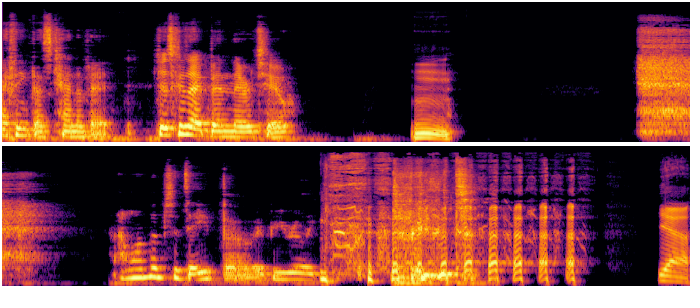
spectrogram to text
I think that's kind of it, just because I've been there too. mm. I want them to date though. It'd be really yeah.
